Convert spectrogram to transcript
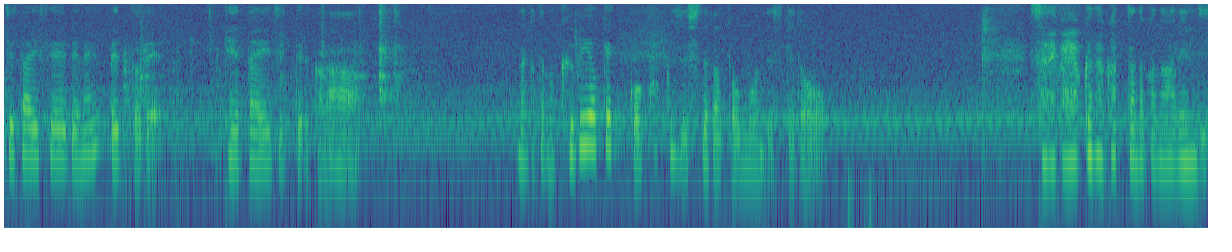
じ体勢でねベッドで携帯いじってるからなんか多分首を結構酷使してたと思うんですけどそれが良くなかったのかな連日。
